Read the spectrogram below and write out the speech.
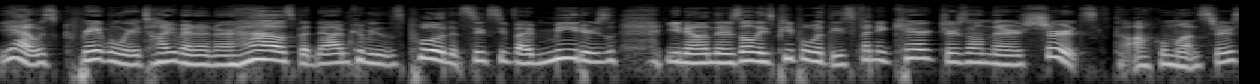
yeah, it was great when we were talking about it in our house, but now I'm coming to this pool and it's 65 meters, you know, and there's all these people with these funny characters on their shirts, the aqua monsters,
